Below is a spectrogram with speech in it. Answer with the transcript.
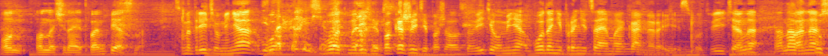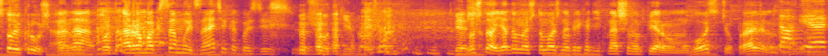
Он, он начинает помпесно. Смотрите, у меня И вот, вот, смотрите, дальше. покажите, пожалуйста. Видите, у меня водонепроницаемая камера есть. Вот видите, она, Ну, она в пустой кружке. Она вот аромаксамыт, знаете, какой здесь жуткий просто. Ну что, я думаю, что можно переходить к нашему первому гостю, правильно? Да, э,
